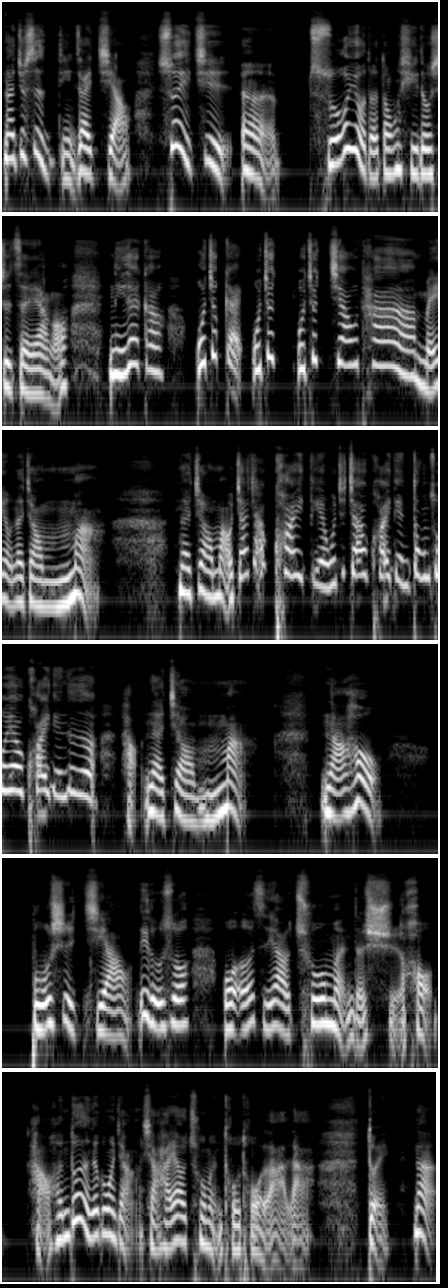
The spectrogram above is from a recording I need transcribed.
那就是你在教。所以其实，呃。所有的东西都是这样哦，你在搞，我就改，我就我就教他啊，没有，那叫骂，那叫骂，我教教快一点，我就教快一点，动作要快一点，这个好，那叫骂，然后不是教。例如说，我儿子要出门的时候，好，很多人都跟我讲，小孩要出门拖拖拉拉，对，那。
